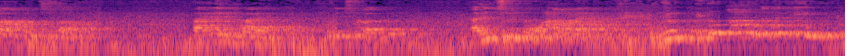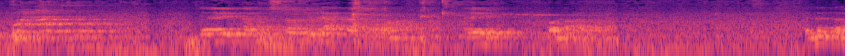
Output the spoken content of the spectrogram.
அம்மா பிடிச்சுக்கோ பரவாயில்ல பாரு பார்த்து கழிச்சுட்டு ஓனவன இதுவா சரி தப்பிச்சிட்டோம் சொல்லி அக்கா போனான் ஏய் போனா என்னதா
